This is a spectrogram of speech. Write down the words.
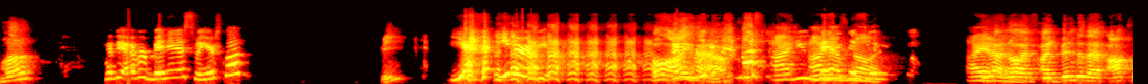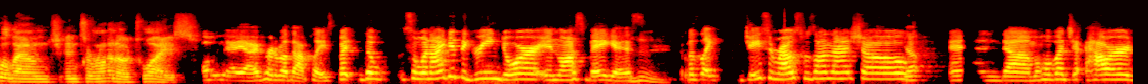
huh? Have you ever been in a swingers club? Me? Yeah, either of you. Oh, I mean, look at have. that. I- You've I been have to not. swingers- I have Yeah, no. I've, I've been to that Aqua Lounge in Toronto twice. Oh yeah, yeah, I've heard about that place. But the so when I did the Green Door in Las Vegas, Mhm. it was like Jason Rouse was on that show, Yep. and um, a whole bunch of Howard.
